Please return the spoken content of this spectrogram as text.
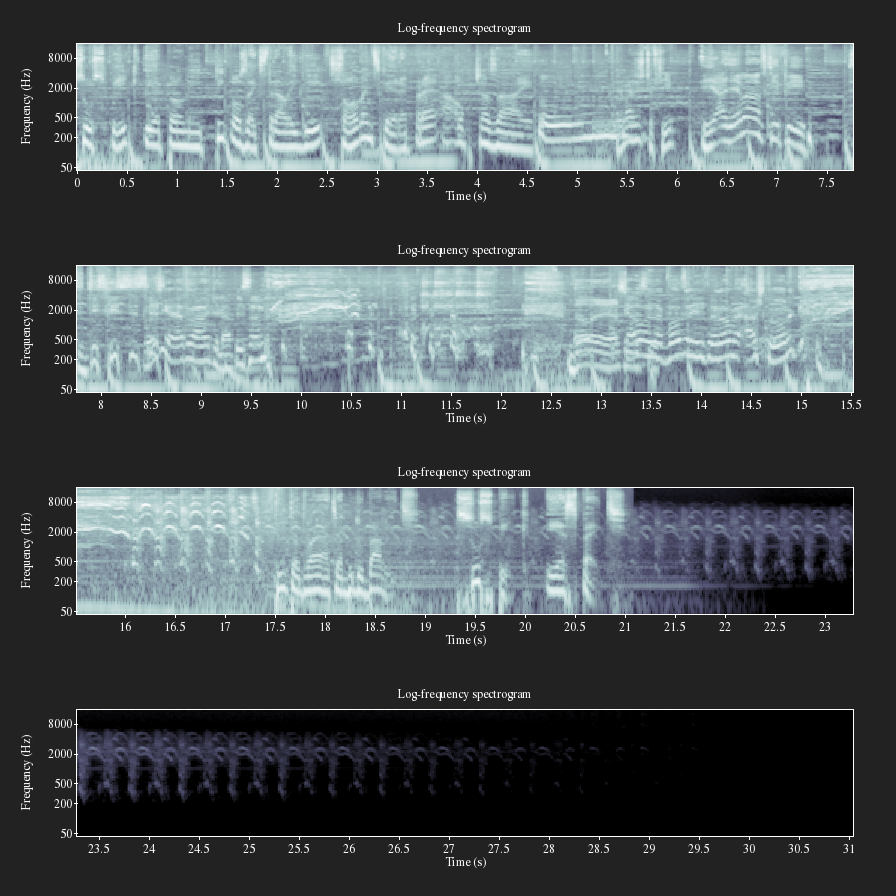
Suspík je plný typov z extraligy, slovenskej repre a občas aj... Nemáš ešte vtip? Ja nemám vtipy. Ty, ty si si... si... ja to mám napísané. Dobre, ja si myslím... pozri, to nové až tvorka. Títo dvaja ťa budú baviť. Suspík je späť.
